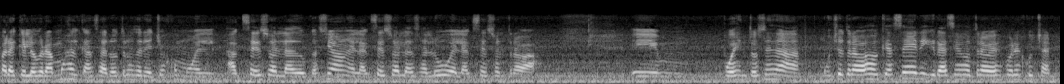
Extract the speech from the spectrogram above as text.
para que logramos alcanzar otros derechos como el acceso a la educación, el acceso a la salud, el acceso al trabajo. Em, pues entonces nada, mucho trabajo que hacer y gracias otra vez por escucharnos.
